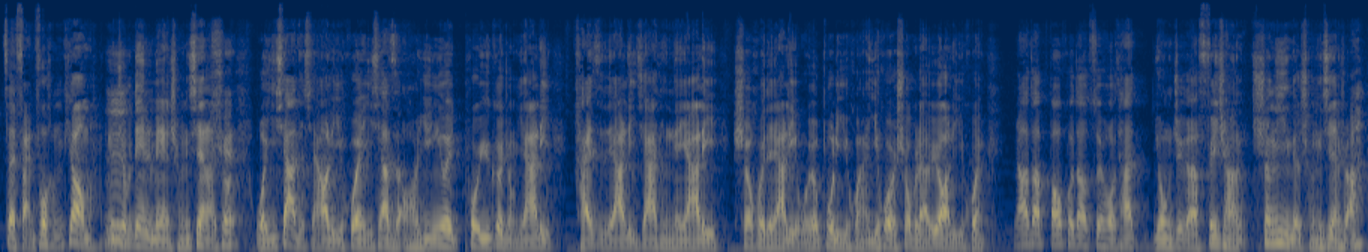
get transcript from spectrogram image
在反复横跳嘛，因为这部电影里面也呈现了，说我一下子想要离婚，一下子哦，因为迫于各种压力，孩子的压力、家庭的压力、社会的压力，我又不离婚，一会儿受不了又要离婚。然后到包括到最后，他用这个非常生硬的呈现说啊，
